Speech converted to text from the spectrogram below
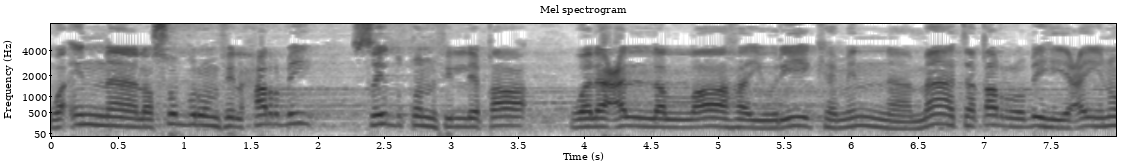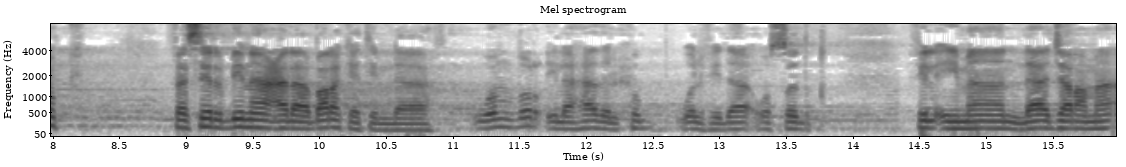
وإنا لصبر في الحرب صدق في اللقاء. ولعل الله يريك منا ما تقر به عينك. فسر بنا على بركة الله. وانظر إلى هذا الحب والفداء والصدق في الإيمان. لا جرم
